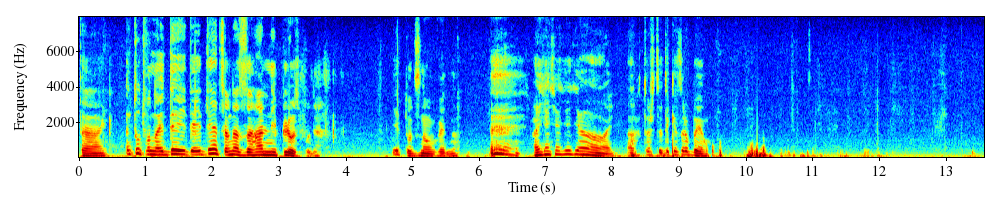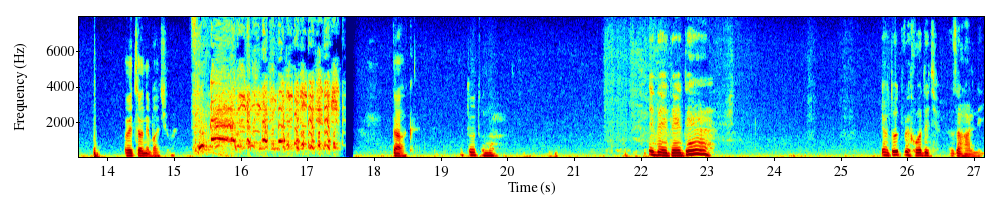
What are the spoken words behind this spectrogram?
Так. Тут воно йде, йде, йде, це в нас загальний плюс буде. І тут знову видно. Ай-яй-яй-яй. А хто ж це таке зробив? Ви цього не бачили. Так. Тут воно. Іде, іде, іде. І отут виходить загальний.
